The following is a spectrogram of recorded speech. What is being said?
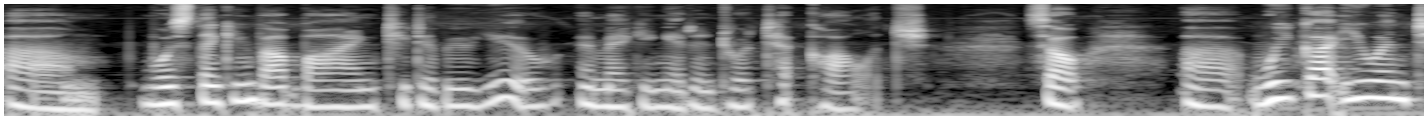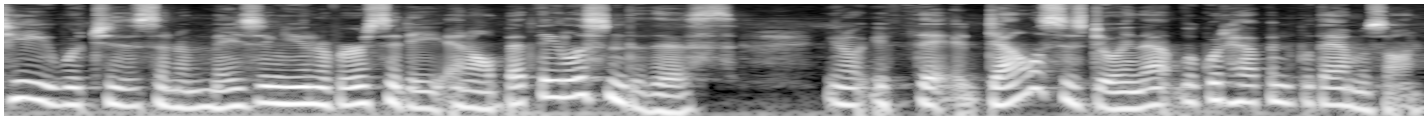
um, was thinking about buying TWU and making it into a tech college. So uh, we've got UNT, which is an amazing university, and I'll bet they listen to this. You know, if Dallas is doing that, look what happened with Amazon.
